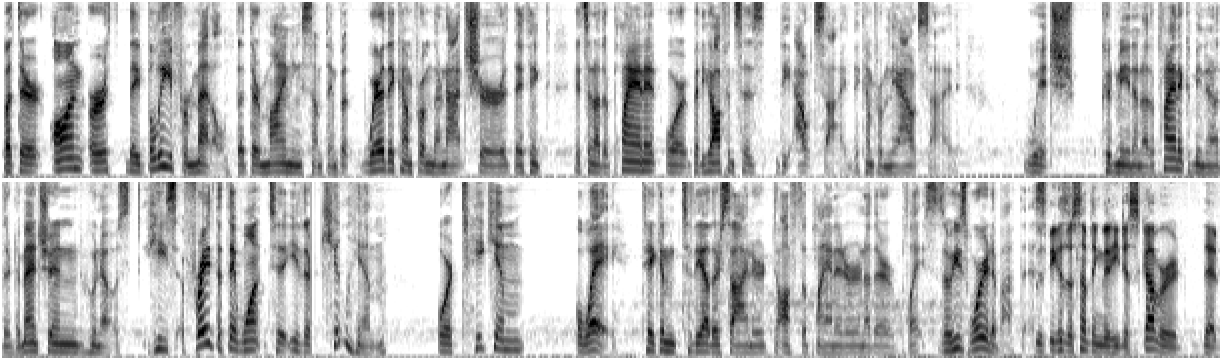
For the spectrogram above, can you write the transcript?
But they're on Earth, they believe for metal, that they're mining something, but where they come from, they're not sure. They think it's another planet, or but he often says the outside. They come from the outside, which could mean another planet, could mean another dimension, who knows. He's afraid that they want to either kill him or take him away, take him to the other side or off the planet or another place. So he's worried about It was this. because of something that he discovered that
